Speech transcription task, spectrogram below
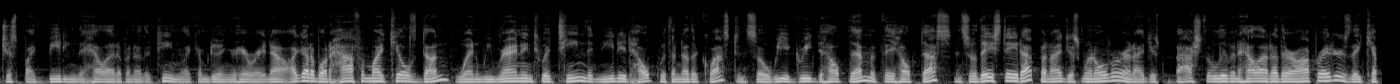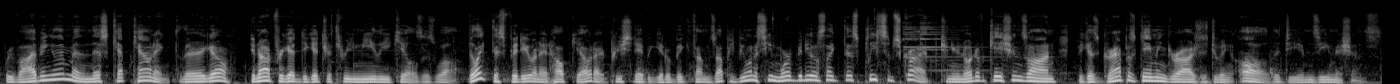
just by beating the hell out of another team, like I'm doing here right now. I got about half of my kills done when we ran into a team that needed help with another quest. And so we agreed to help them if they helped us. And so they stayed up, and I just went over and I just bashed the living hell out of their operators. They kept reviving them, and this kept counting. So there you go. Do not forget to get your three melee kills as well. If you like this video and it helped you out, I appreciate it you give it a big thumbs up. If you want to see more videos like this, please subscribe. Turn your notifications because Grandpa's Gaming Garage is doing all the DMZ missions.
